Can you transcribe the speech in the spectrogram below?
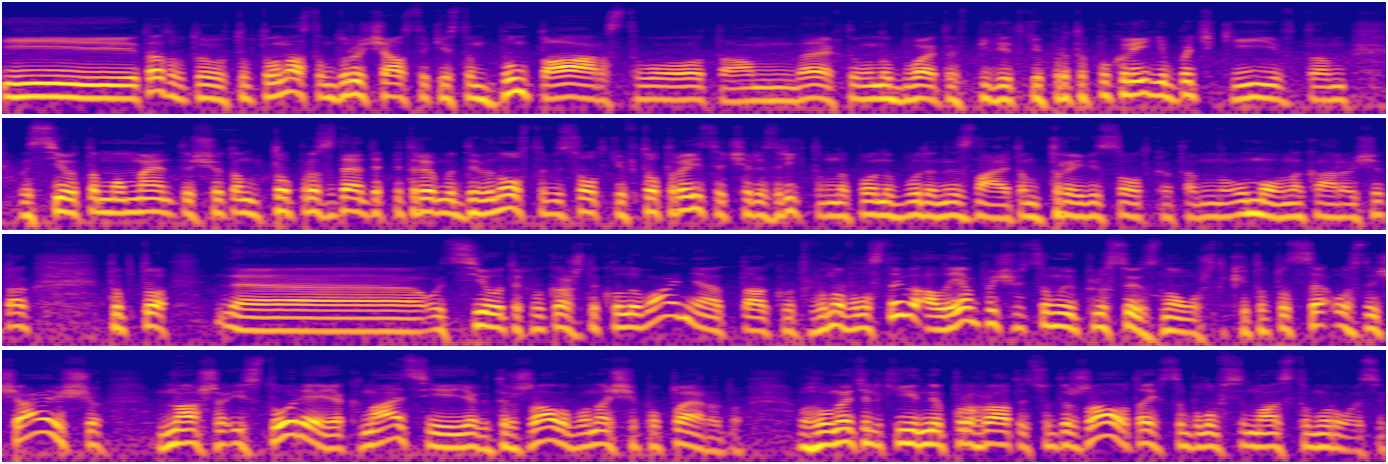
І та, тобто, тобто, у нас там дуже часто якесь там бунтарство, там, да, як то воно буває там, в підлітків, протипокоління батьків, там от, там, моменти, що там то президенти підтримують 90%, то 30%, через рік там, напевно, буде, не знаю, там 3%, там, ну, умовно кажучи. Так? Тобто, е, оці, от, як ви кажете, коливання, так, от воно властиве, але я бачу в цьому і плюси знову ж таки. Тобто, це означає, що наша історія як нації, як держава, вона ще попереду. Головне тільки не програти цю державу, так як це було в 17-му році.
